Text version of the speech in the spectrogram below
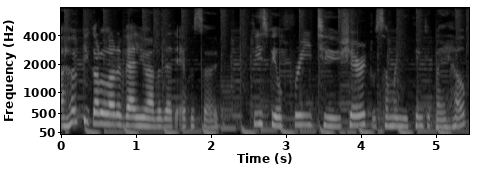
I hope you got a lot of value out of that episode. Please feel free to share it with someone you think it may help.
